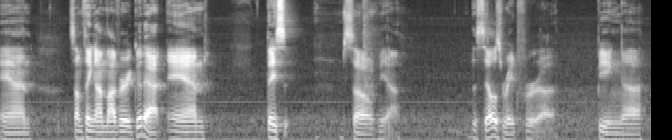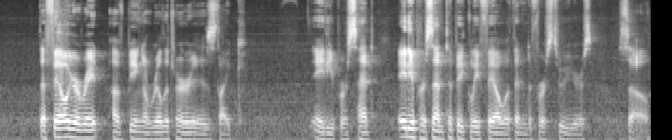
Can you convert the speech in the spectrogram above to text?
and something I'm not very good at. And they, so yeah, the sales rate for uh, being uh, the failure rate of being a realtor is like eighty percent. 80% typically fail within the first two years. So,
